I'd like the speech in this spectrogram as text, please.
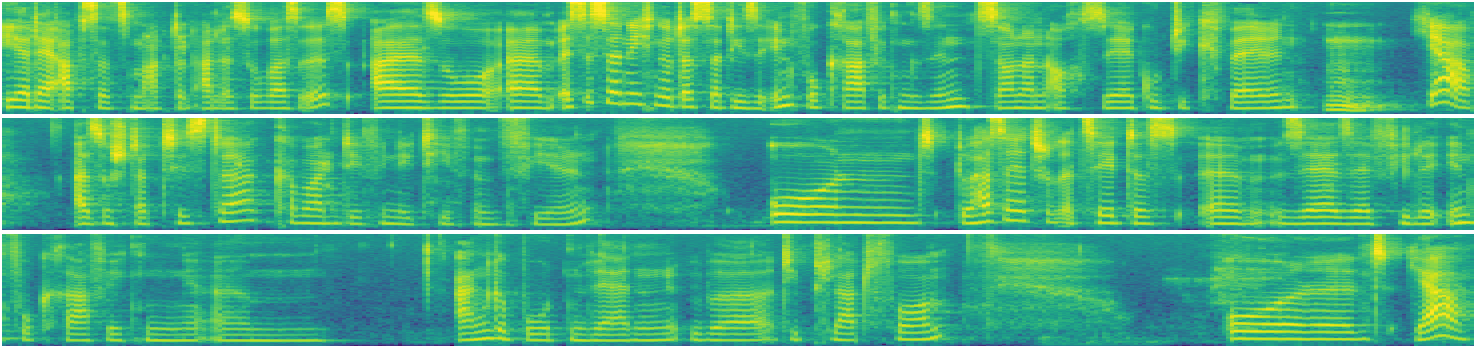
eher der Absatzmarkt und alles sowas ist. Also ähm, es ist ja nicht nur, dass da diese Infografiken sind, sondern auch sehr gut die Quellen. Mhm. Ja, also Statista kann man definitiv empfehlen. Und du hast ja jetzt schon erzählt, dass ähm, sehr, sehr viele Infografiken ähm, angeboten werden über die Plattform. Und ja,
